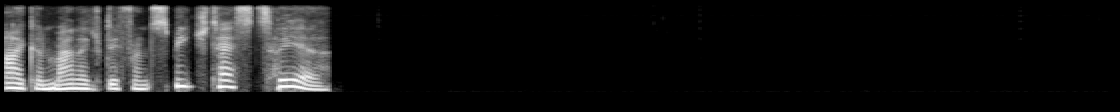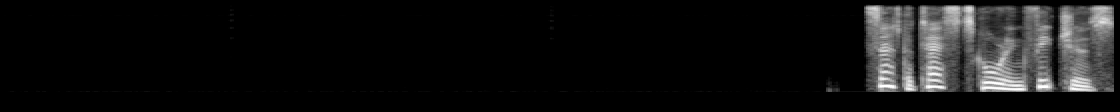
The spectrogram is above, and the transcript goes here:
I can manage different speech tests here. Set the test scoring features.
